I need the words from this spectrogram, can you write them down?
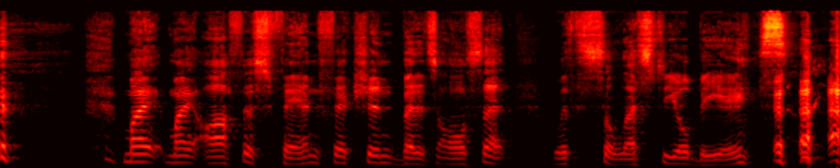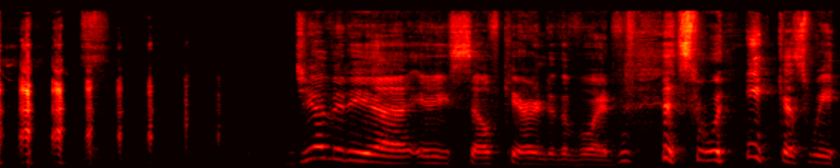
my my office fan fiction, but it's all set with celestial beings. Do you have any uh, any self care into the void this week? Because we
